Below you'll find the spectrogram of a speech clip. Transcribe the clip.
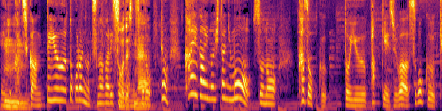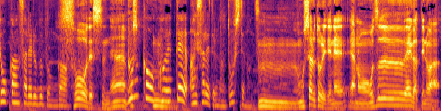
えーと、うん価値観っていうところにもつながりそうなんですけどで、ね,、も海外の人にもその家族というパッケージはすごく共感される部分がそうですね。文化を超えて愛されてるのはどうしてなんですか、うん、おっしゃる通りでねあのオズ映画っていうのは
